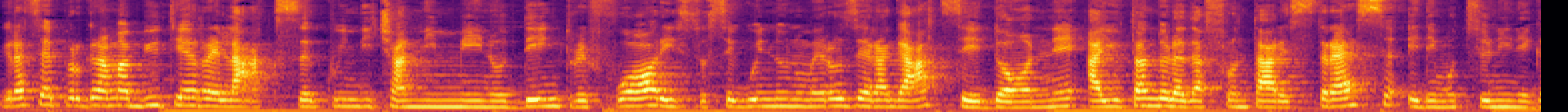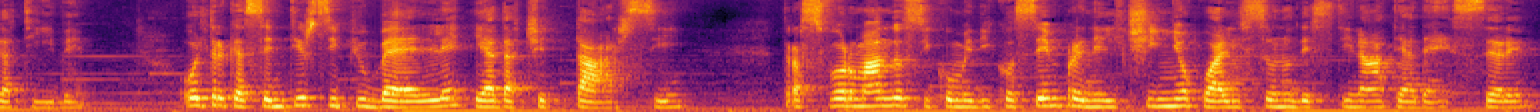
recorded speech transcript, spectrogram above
Grazie al programma Beauty and Relax, 15 anni in meno dentro e fuori, sto seguendo numerose ragazze e donne aiutandole ad affrontare stress ed emozioni negative, oltre che a sentirsi più belle e ad accettarsi, trasformandosi, come dico sempre, nel cigno quali sono destinate ad essere.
